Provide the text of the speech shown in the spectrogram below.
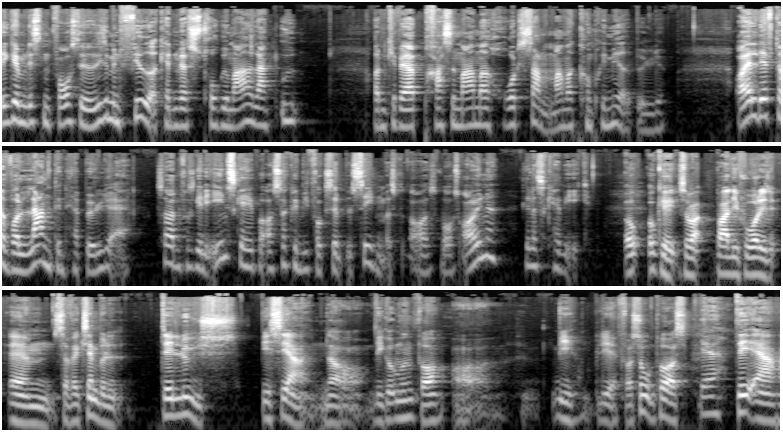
den kan man næsten forestille sig, ligesom en fjeder kan den være strukket meget langt ud, og den kan være presset meget, meget hårdt sammen, meget, meget komprimeret bølge. Og alt efter hvor lang den her bølge er, så har den forskellige egenskaber, og så kan vi for eksempel se den med vores øjne, eller så kan vi ikke. Oh, okay, så bare lige hurtigt. Øhm, så for eksempel det lys, vi ser, når vi går udenfor, og vi bliver for sol på os, Ja, det er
